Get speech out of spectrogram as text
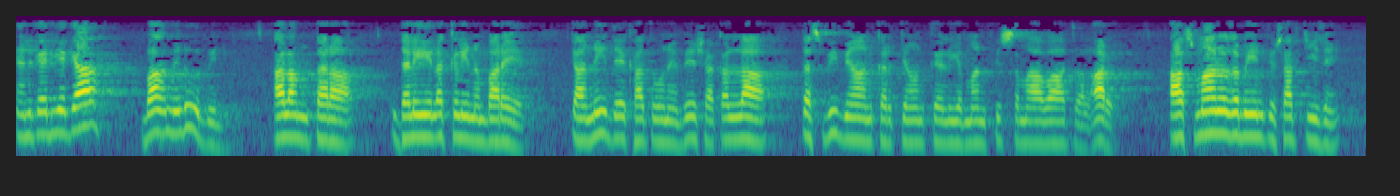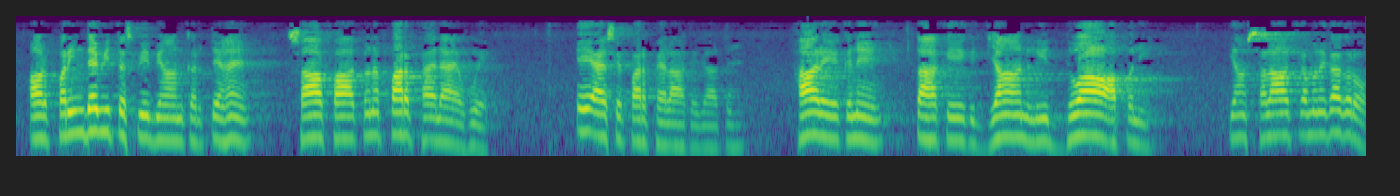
ان کے لیے کیا؟ وہمی نور بھی نہیں۔ علم ترا، دلیل اکلی نمبر ایک۔ کیا نہیں دیکھا تو انہیں؟ بے شک اللہ تصویر بیان کرتے ہیں ان کے لیے منفی سماوات والارض۔ آسمان و زمین کی سب چیزیں اور پرندے بھی تصویر بیان کرتے ہیں۔ صافات میں پر پھیلائے ہوئے۔ اے ایسے پر پھیلا کے جاتے ہیں۔ ہر ایک نے تاکہ ایک جان لی، دعا اپنی۔ یہاں سلاد کا من کیا کرو؟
